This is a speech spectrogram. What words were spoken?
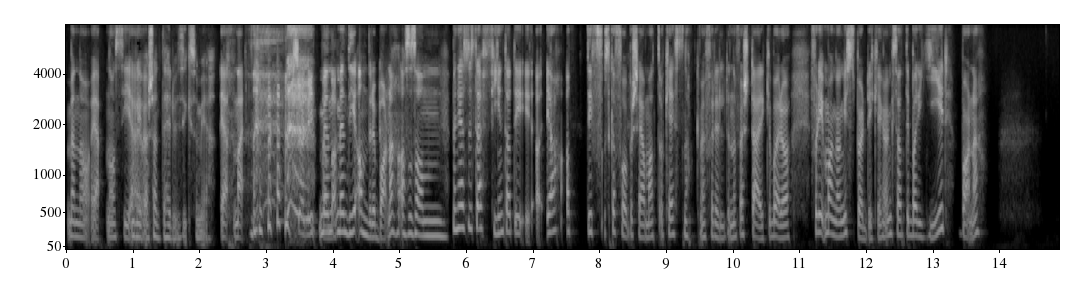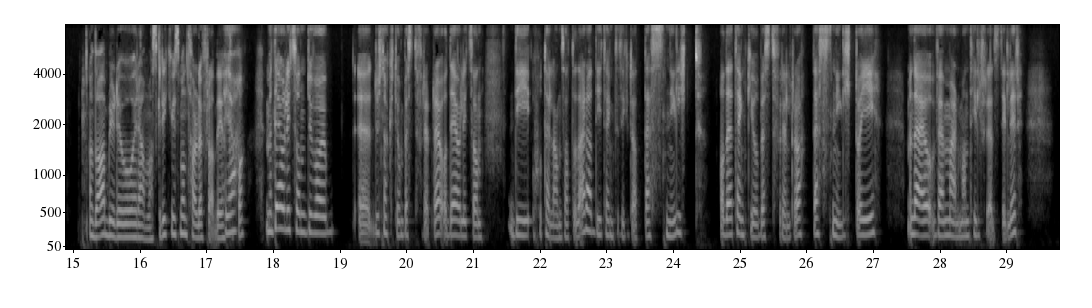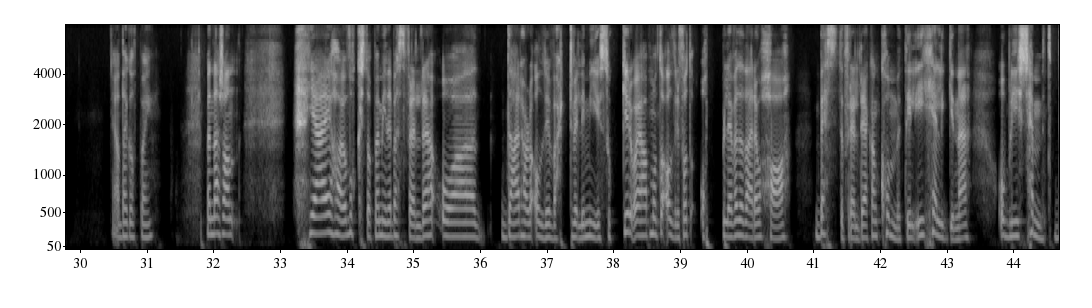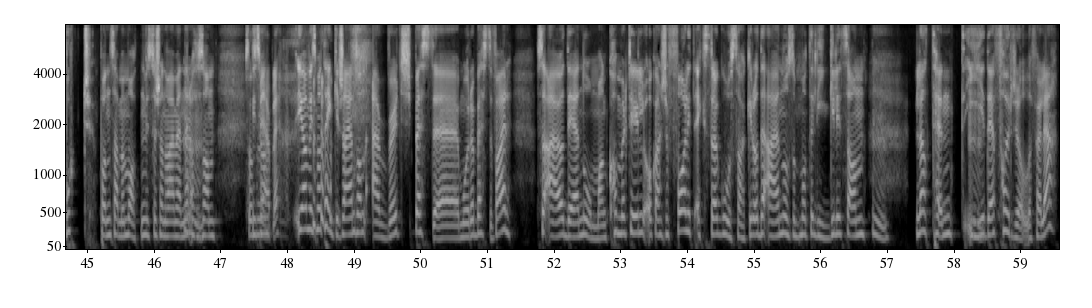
Men nå, ja, nå sier jeg Olivia skjønte heldigvis ikke så mye. ja, Nei. Men, men de andre barna, altså sånn Men jeg syns det er fint at de, ja, at de skal få beskjed om at ok, snakk med foreldrene først. Det er ikke bare å Fordi mange ganger spør de ikke engang. Sant? De bare gir barna. Og da blir det jo ramaskrik hvis man tar det fra de Ja. Men det er jo litt sånn, du, var jo, du snakket jo om besteforeldre, og det er jo litt sånn De hotellansatte der, da, de tenkte sikkert at det er snilt. Og det tenker jo besteforeldre òg. Det er snilt å gi. Men det er jo hvem er det man tilfredsstiller? Ja, det er et godt poeng. Men det er sånn Jeg har jo vokst opp med mine besteforeldre, og der har det aldri vært veldig mye sukker. Og jeg har på en måte aldri fått oppleve det der å ha besteforeldre jeg kan komme til i helgene og bli skjemt bort på den samme måten, hvis du skjønner hva jeg mener. Altså sånn, Sånn som man- jeg ble. Ja, Hvis man tenker seg en sånn average bestemor og bestefar, så er jo det noe man kommer til og kanskje får litt ekstra godsaker, og det er jo noe som på en måte ligger litt sånn Mm. latent i det forholdet, føler jeg.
